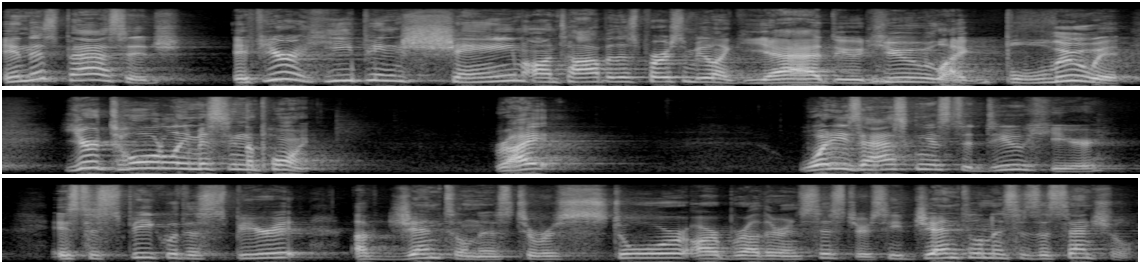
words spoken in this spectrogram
In this passage, if you're heaping shame on top of this person, be like, Yeah, dude, you like blew it, you're totally missing the point, right? What he's asking us to do here is to speak with a spirit of gentleness to restore our brother and sister. See, gentleness is essential.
